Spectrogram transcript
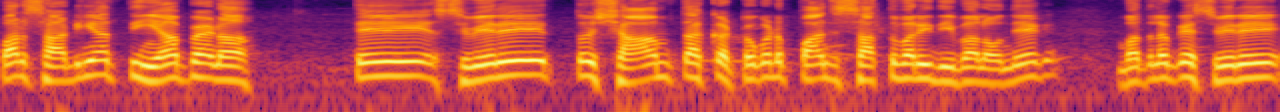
ਪਰ ਸਾਡੀਆਂ ਧੀਆਂ ਭੈਣਾਂ ਤੇ ਸਵੇਰੇ ਤੋਂ ਸ਼ਾਮ ਤੱਕ ਘੱਟੋ ਘੱਟ 5-7 ਵਾਰੀ ਦੀਵਾ ਲਾਉਂਦੇ ਆ। ਮਤਲਬ ਕਿ ਸਵੇਰੇ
